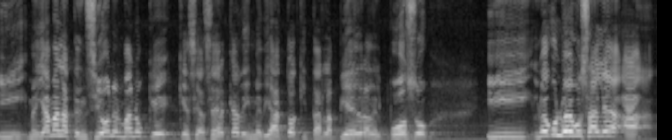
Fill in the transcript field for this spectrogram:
y me llama la atención, hermano, que, que se acerca de inmediato a quitar la piedra del pozo y luego, luego sale a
